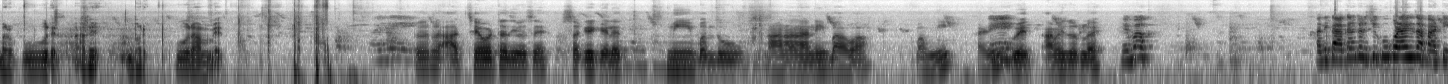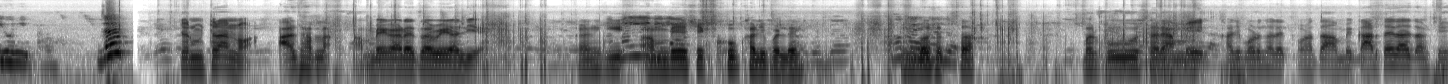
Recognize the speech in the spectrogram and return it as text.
भरपूर आहेत. अरे भरपूर आंबे आहेत. तर आज शेवटचा दिवस आहे. सगळे गेलेत मी बंधू नाना नानी बाबा मम्मी आणि वेद. आम्ही जुरलोय हे बघ. खाली काकांकडे चिकू कडायला जा काठी घेऊन ये. जा. तर मित्रांनो आज आपला आंबे काढायचा वेळ आली आहे. कारण की आंबे असे खूप खाली पडले तुम्ही बघू शकता भरपूर सारे आंबे खाली पडून झालेत. पण आता आंबे काढतायत आज आमचे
